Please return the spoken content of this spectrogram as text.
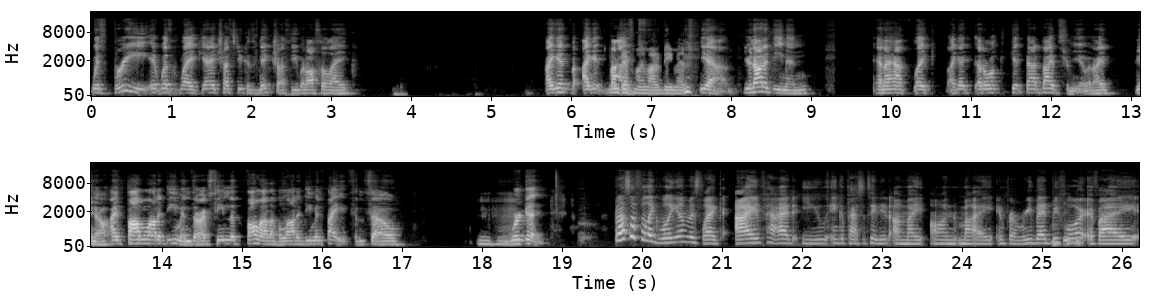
with Bree, it was like, yeah, I trust you because Nick trusts you, but also like I get I get you're vibes. definitely not a demon. yeah, you're not a demon, and I have like like I I don't get bad vibes from you, and I you know I've fought a lot of demons, or I've seen the fallout of a lot of demon fights, and so Mhm. we're good. But I also feel like William is like I've had you incapacitated on my on my infirmary bed before. if I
